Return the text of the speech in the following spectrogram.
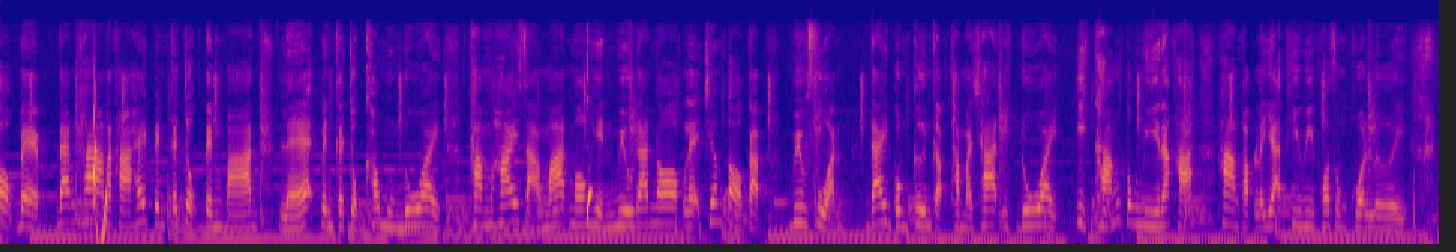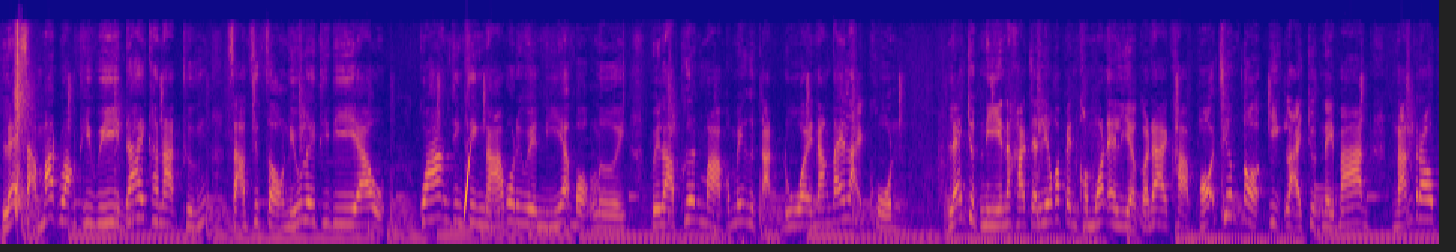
ออกแบบด้านข้างนะคะ ให้เป็นกระจกเต็มบาน และเป็นกระจกเข้ามุมด้วยทำให้สามารถมองเห็นวิวด้านนอก และเชื่อมต่อกับวิวสวนได้กลมกลืนกับธรรมชาติอีกด้วย อีกทั้งตรงนี้นะคะ ห่างกับระยะทีวีพอสมควรเลย และสามารถวางทีวีได้ขนาดถึง 32 นิ้วเลยทีเดียว กว้างจริง ๆ นะบริเวณนี้บอกเลย เวลาเพื่อนมาก็ไม่อึดอัดด้วยนั่งได้หลายคนและจุดนี้นะคะจะเรียกว่าเป็น common area ก็ได้ค่ะ เพราะเชื่อมต่ออีกหลายจุดในบ้าน นั้นเราไป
